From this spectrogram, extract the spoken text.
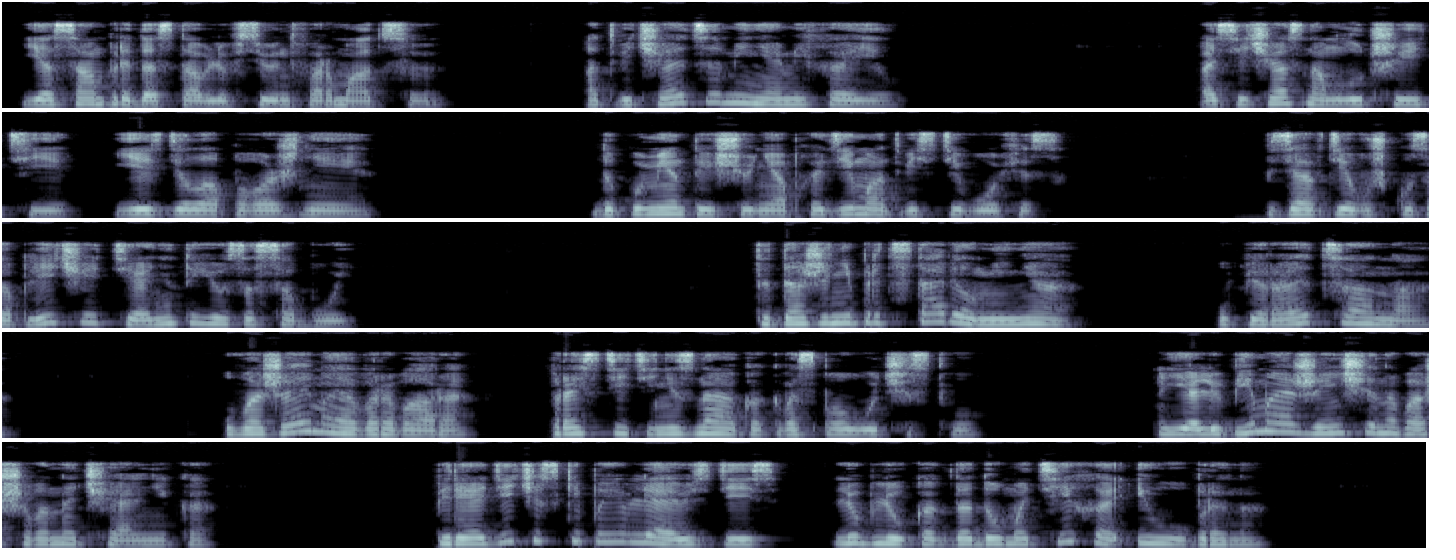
Я сам предоставлю всю информацию. Отвечает за меня Михаил. А сейчас нам лучше идти, есть дела поважнее. Документы еще необходимо отвезти в офис. Взяв девушку за плечи, тянет ее за собой. «Ты даже не представил меня!» Упирается она. «Уважаемая Варвара, простите, не знаю, как вас по отчеству. Я любимая женщина вашего начальника. Периодически появляюсь здесь, люблю, когда дома тихо и убрано.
